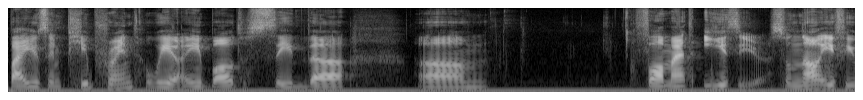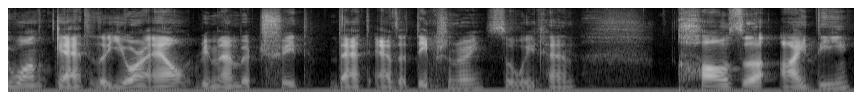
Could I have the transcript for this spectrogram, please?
by using pprint, we are able to see the um, format easier. So now if you want to get the URL, remember treat that as a dictionary. So we can call the ID,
